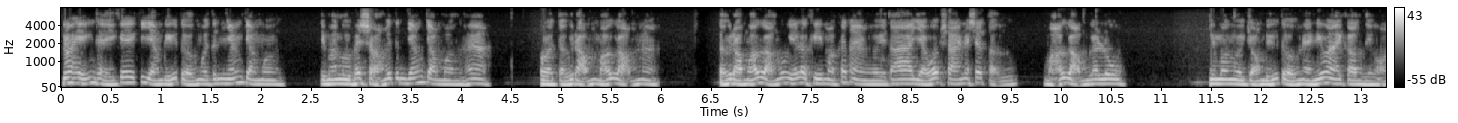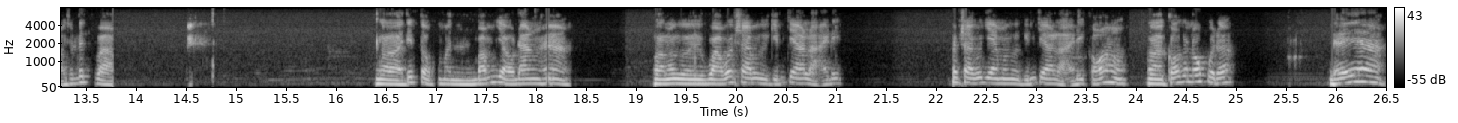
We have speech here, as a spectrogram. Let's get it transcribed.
Nó hiển thị cái cái dạng biểu tượng và tin nhắn chào mừng. Thì mọi người phải soạn cái tin nhắn chào mừng ha. Rồi tự động mở rộng nè. Tự động mở rộng có nghĩa là khi mà khách hàng người ta vào website nó sẽ tự mở rộng ra luôn. Nhưng mọi người chọn biểu tượng này, nếu ai cần thì họ sẽ click vào. Rồi, tiếp tục mình bấm vào đăng ha và mọi người vào website mọi người kiểm tra lại đi. Website của Giang mọi người kiểm tra lại đi, có không? Rồi có cái nút rồi đó. Để ha.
